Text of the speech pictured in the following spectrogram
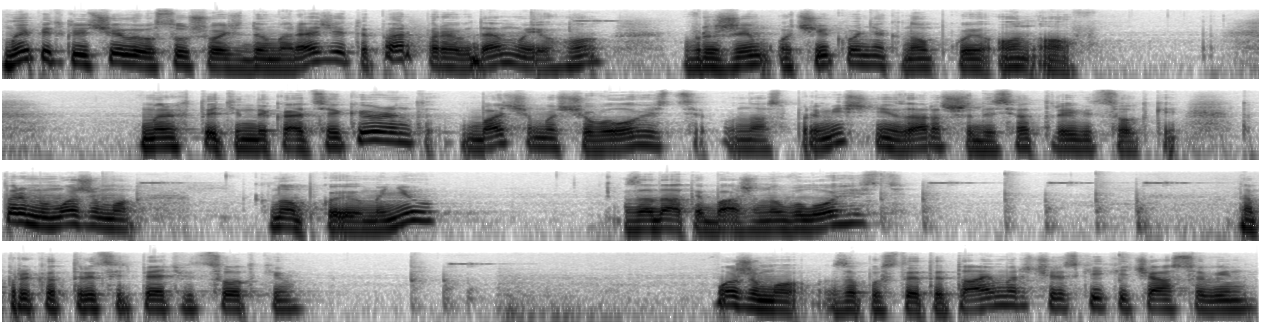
Ми підключили осушувач до мережі, тепер переведемо його в режим очікування кнопкою On-Off. Мерехтить індикація Current, бачимо, що вологість у нас в приміщенні зараз 63%. Тепер ми можемо кнопкою меню задати бажану вологість, наприклад, 35%. Можемо запустити таймер, через скільки часу він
